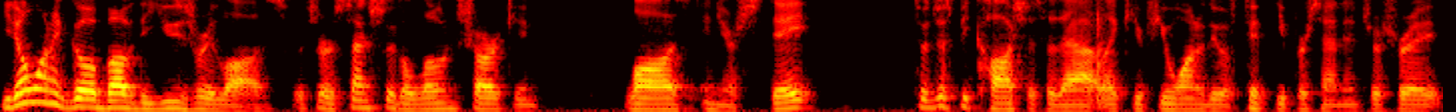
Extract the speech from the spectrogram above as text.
you don't want to go above the usury laws, which are essentially the loan sharking laws in your state. So just be cautious of that. Like if you want to do a 50% interest rate,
